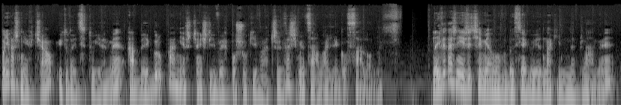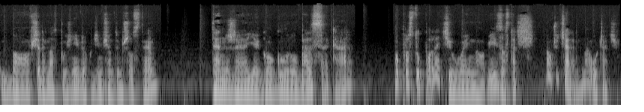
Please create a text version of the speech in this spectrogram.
ponieważ nie chciał, i tutaj cytujemy, aby grupa nieszczęśliwych poszukiwaczy zaśmiecała jego salon. Najwyraźniej życie miało wobec niego jednak inne plany, bo w 7 lat później, w roku 96, tenże jego guru Balsekar po prostu polecił Wayne'owi zostać nauczycielem, nauczać.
